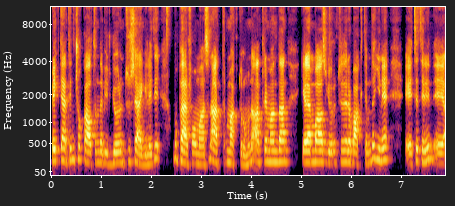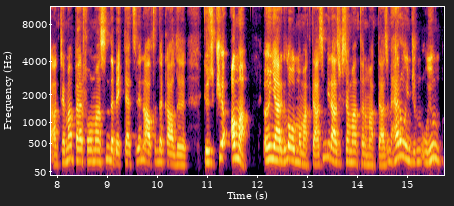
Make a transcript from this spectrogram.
beklentinin çok altında bir görüntü sergiledi. Bu performansını arttırmak durumunda. Antrenmandan gelen bazı görüntülere baktığımda yine e, Tete'nin e, antrenman performansının da beklentilerin altında kaldığı gözüküyor ama ön yargılı olmamak lazım. Birazcık zaman tanımak lazım. Her oyuncunun uyum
